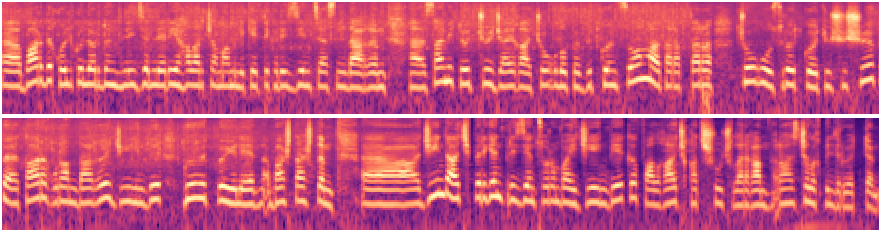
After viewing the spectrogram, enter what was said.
Э, баардык өлкөлөрдүн лидерлери ал арча мамлекеттик резиденциясындагы э, саммит өтчү жайга чогулуп бүткөн соң тараптар чогуу сүрөткө түшүшүп э, тар курамдагы жыйынды көп өтпөй эле башташты. Жыйынды ачып берген президент сооронбай жээнбеков алгач катышуучуларга ыраазычылык билдирип өттү.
